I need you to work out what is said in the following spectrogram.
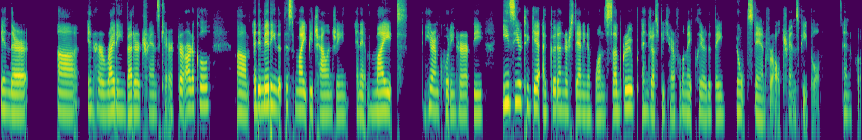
in their uh, in her writing better trans character article, um, admitting that this might be challenging and it might, and here I'm quoting her, be easier to get a good understanding of one subgroup and just be careful to make clear that they don't stand for all trans people. End quote.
